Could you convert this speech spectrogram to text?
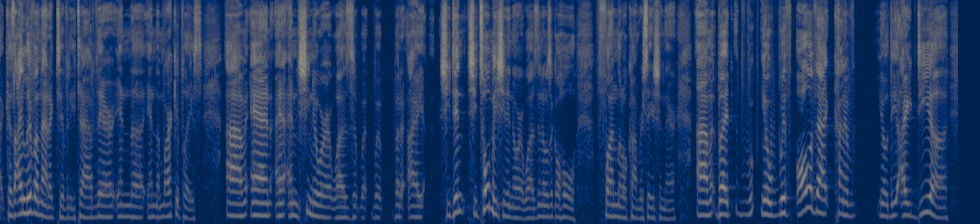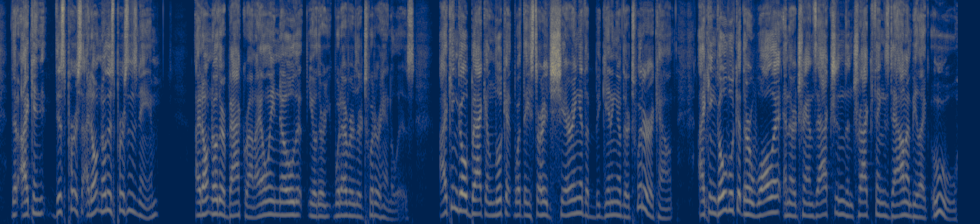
because uh, I live on that activity tab there in the in the marketplace. Um, and and she knew where it was, but, I she didn't. She told me she didn't know where it was, and it was like a whole fun little conversation there. Um, but you know, with all of that kind of you know the idea that I can this person I don't know this person's name, I don't know their background. I only know that you know their whatever their Twitter handle is. I can go back and look at what they started sharing at the beginning of their Twitter account. I can go look at their wallet and their transactions and track things down and be like, ooh,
